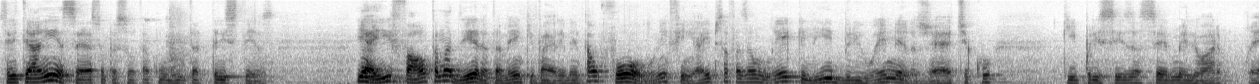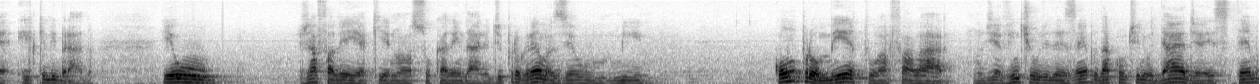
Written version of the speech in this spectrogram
Se ele está em excesso, a pessoa está com muita tristeza. E aí falta madeira também, que vai alimentar o fogo, enfim, aí precisa fazer um equilíbrio energético que precisa ser melhor é, equilibrado. Eu já falei aqui no nosso calendário de programas, eu me comprometo a falar no dia 21 de dezembro, dar continuidade a esse tema.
